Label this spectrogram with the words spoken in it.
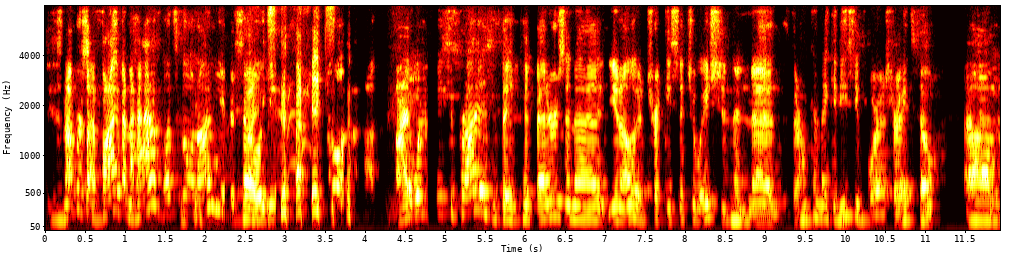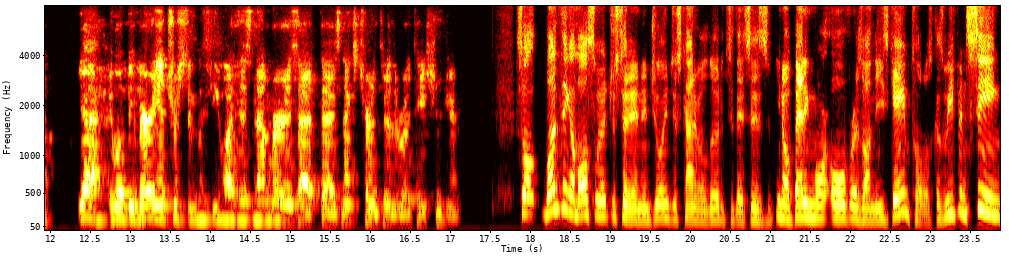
his numbers at five and a half. What's going on here? So Right. you Right. I wouldn't be surprised if they pit betters in a you know a tricky situation, and uh, they're not going to make it easy for us, right? So, um, yeah, it will be very interesting to see what his number is at uh, his next turn through the rotation here. So one thing I'm also interested in, and Julian just kind of alluded to this, is you know betting more overs on these game totals because we've been seeing,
